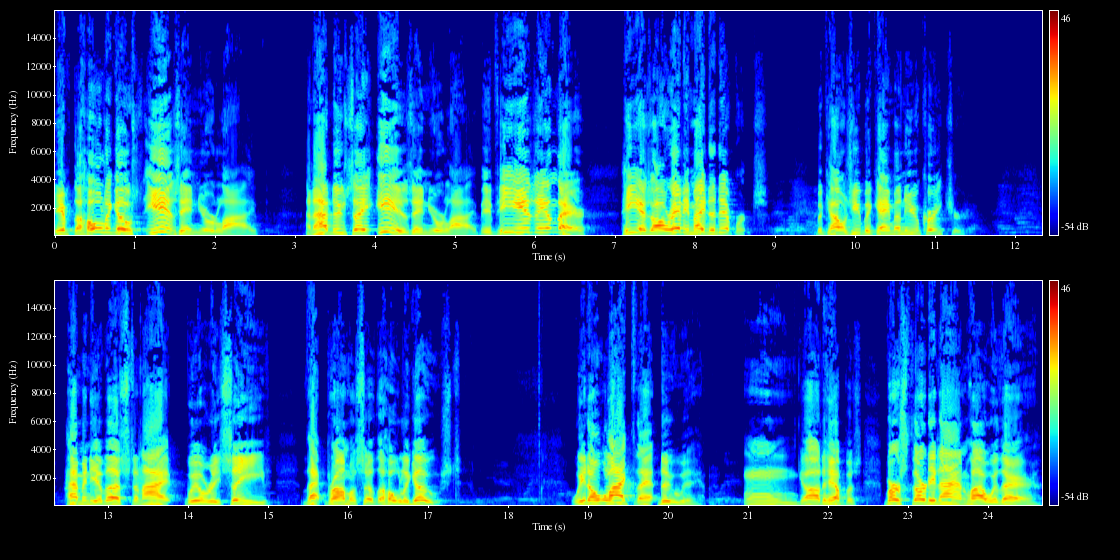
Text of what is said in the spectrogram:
If the Holy Ghost is in your life, and I do say is in your life, if He is in there, He has already made a difference because you became a new creature. How many of us tonight will receive that promise of the Holy Ghost? We don't like that, do we? Mm, God help us. Verse 39 while we're there.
